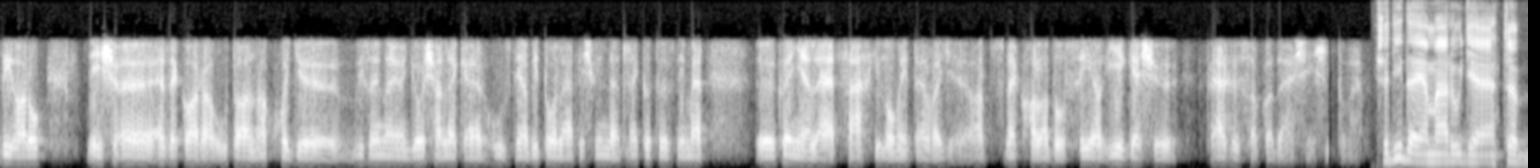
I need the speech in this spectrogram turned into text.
viharok, és ezek arra utalnak, hogy bizony nagyon gyorsan le kell húzni a vitorlát, és mindent lekötözni, mert könnyen lehet 100 km vagy az meghaladó szél, jégeső, felhőszakadás, és így tovább. És egy ideje már ugye több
